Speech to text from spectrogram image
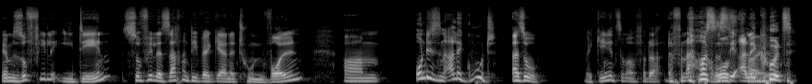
wir haben so viele Ideen, so viele Sachen, die wir gerne tun wollen, ähm, und die sind alle gut. Also, wir gehen jetzt mal davon aus, dass die alle gut sind.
